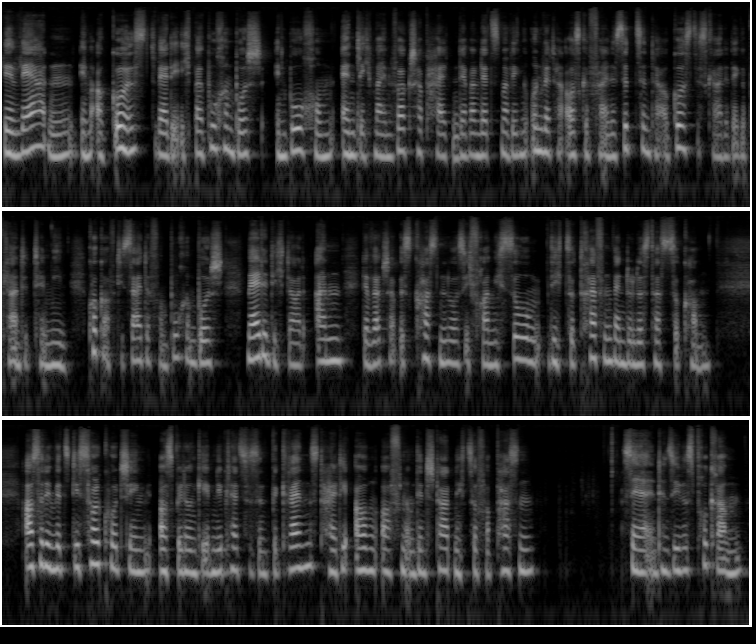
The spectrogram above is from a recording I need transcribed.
Wir werden im August, werde ich bei Buch im Busch in Bochum endlich meinen Workshop halten, der beim letzten Mal wegen Unwetter ausgefallen ist. 17. August ist gerade der geplante Termin. Guck auf die Seite vom Buch im Busch, melde dich dort an. Der Workshop ist kostenlos. Ich freue mich so, dich zu treffen, wenn du Lust hast zu kommen. Außerdem wird es die Soul Coaching Ausbildung geben. Die Plätze sind begrenzt. Halt die Augen offen, um den Start nicht zu verpassen. Sehr intensives Programm.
